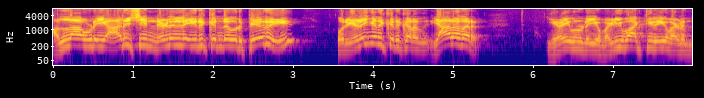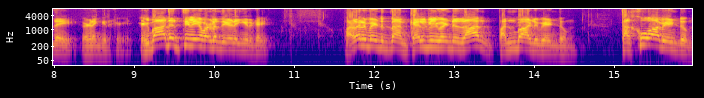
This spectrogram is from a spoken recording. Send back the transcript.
அல்லாஹ்வுடைய அரிசியின் நிழலிலே இருக்கின்ற ஒரு பேரு ஒரு இளைஞனுக்கு இருக்கிறது. யார் அவர்? இறைவனுடைய வழிபாட்டிலே வளர்ந்த இளைஞர்கள் இபாதத்திலே வளர்ந்த இளைஞர்கள். வளர வேண்டும் தான் கல்வி வேண்டுதான் பண்பாடு வேண்டும் தக்குவா வேண்டும்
